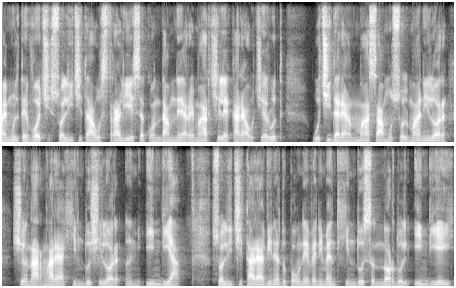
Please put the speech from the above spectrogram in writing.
Mai multe voci solicită Australiei să condamne remarcile care au cerut uciderea în masă a musulmanilor și înarmarea hindușilor în India. Solicitarea vine după un eveniment hindus în nordul Indiei,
